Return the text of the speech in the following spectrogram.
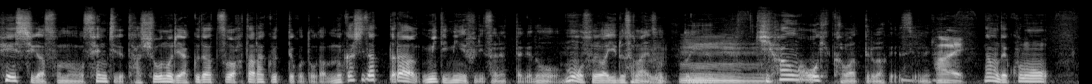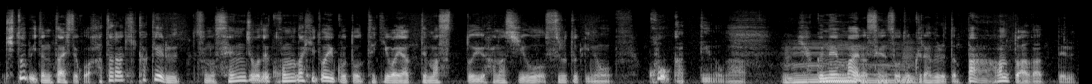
兵士がその戦地で多少の略奪を働くってことが昔だったら見て見ぬふりされてたけど、もうそれは許さないぞという規範は大きく変わってるわけですよね。はい、なのでこの人々に対してこう働きかける、その戦場でこんなひどいことを敵はやってますという話をするときの効果っていうのが、100年前の戦争と比べるとバーンと上がってる。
